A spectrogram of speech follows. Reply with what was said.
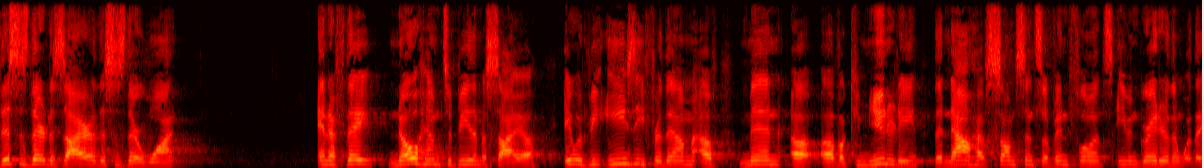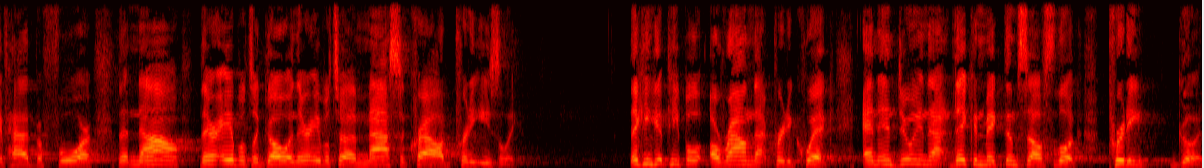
this is their desire, this is their want. And if they know him to be the Messiah, it would be easy for them of men uh, of a community that now have some sense of influence even greater than what they've had before that now they're able to go and they're able to amass a crowd pretty easily. They can get people around that pretty quick. And in doing that they can make themselves look pretty good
